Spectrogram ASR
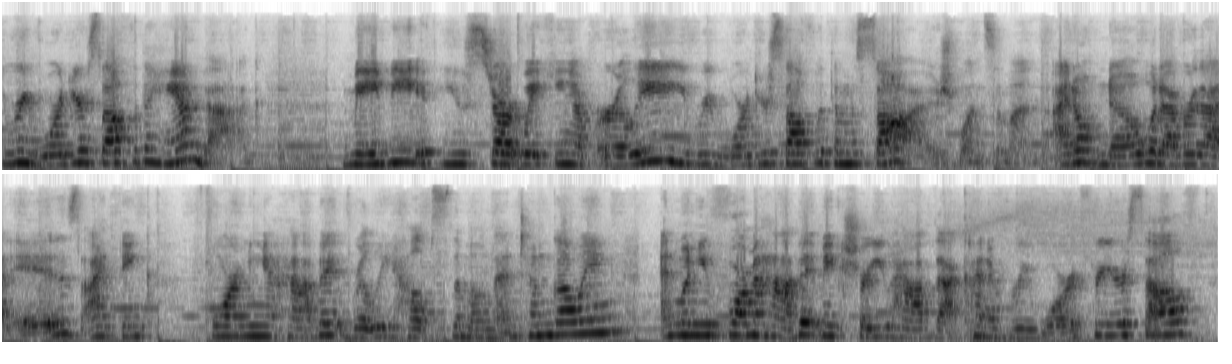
you reward yourself with a handbag. Maybe if you start waking up early, you reward yourself with a massage once a month. I don't know, whatever that is. I think forming a habit really helps the momentum going. And when you form a habit, make sure you have that kind of reward for yourself.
